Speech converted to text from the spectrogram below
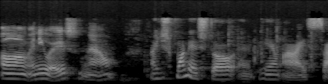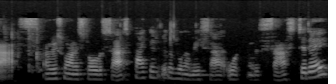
Um. Anyways, now I just want to install npm i Sass. I just want to install the Sass package because we're gonna be working with Sass today.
